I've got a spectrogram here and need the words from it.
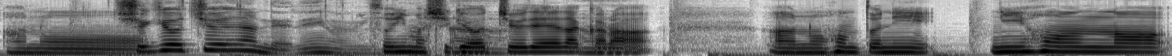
あのー修行中なんだよね今そう今修行中でだから、あの本当に日本の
